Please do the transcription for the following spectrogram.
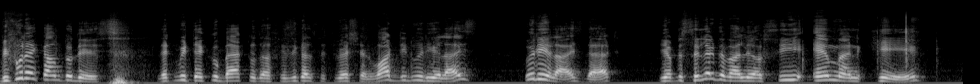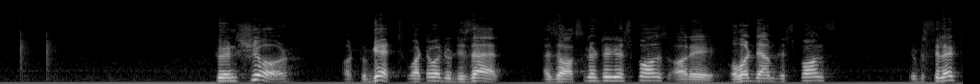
Before I come to this, let me take you back to the physical situation. What did we realize? We realized that you have to select the value of C, M and K to ensure or to get whatever you desire as an oscillatory response or a overdamped response. You have to select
